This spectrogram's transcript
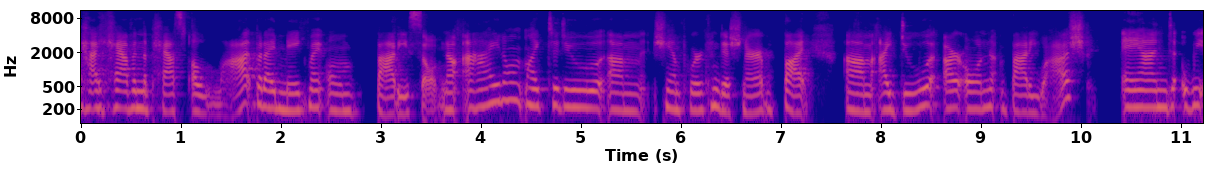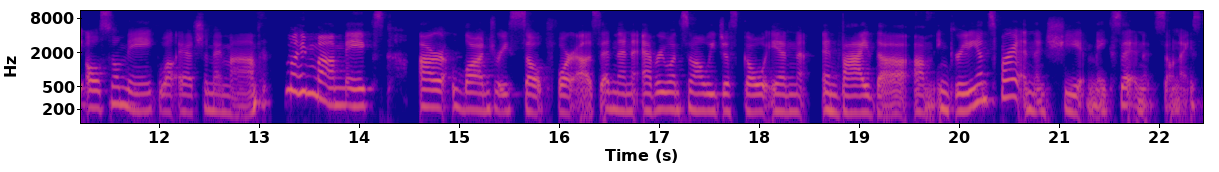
I have in the past a lot, but I make my own body soap. Now, I don't like to do um, shampoo or conditioner, but um, I do our own body wash. And we also make, well, actually, my mom, my mom makes our laundry soap for us. And then every once in a while, we just go in and buy the um, ingredients for it. And then she makes it, and it's so nice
